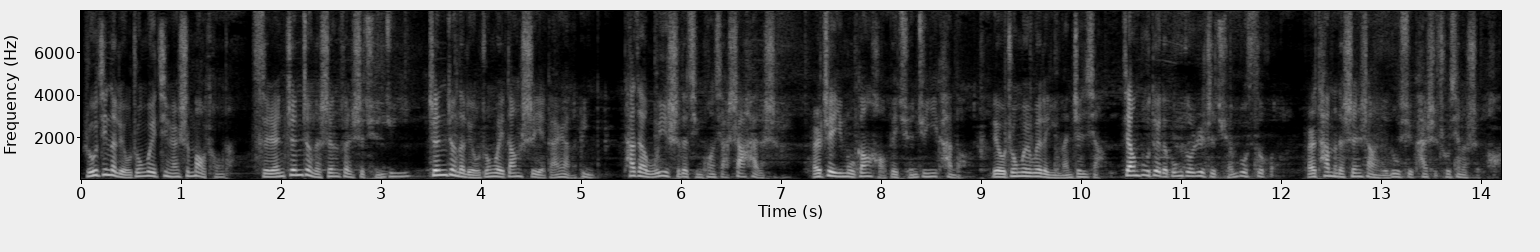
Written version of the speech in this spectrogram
如今的柳中尉竟然是冒充的。此人真正的身份是全军医，真正的柳中尉当时也感染了病毒，他在无意识的情况下杀害了士兵。而这一幕刚好被全军医看到了。柳中尉为了隐瞒真相，将部队的工作日志全部撕毁，而他们的身上也陆续开始出现了水泡。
